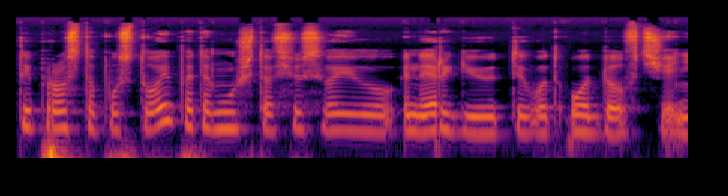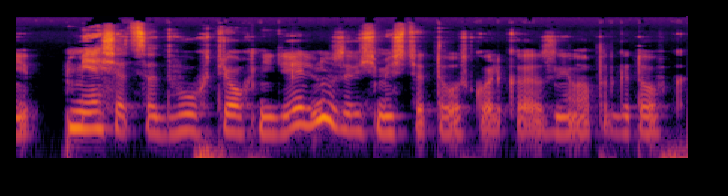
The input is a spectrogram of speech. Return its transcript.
ты просто пустой, потому что всю свою энергию ты вот отдал в течение месяца, двух, трех недель, ну, в зависимости от того, сколько заняла подготовка.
